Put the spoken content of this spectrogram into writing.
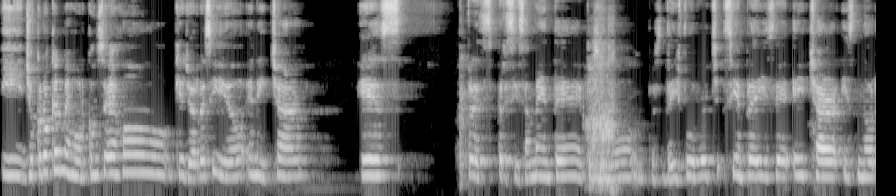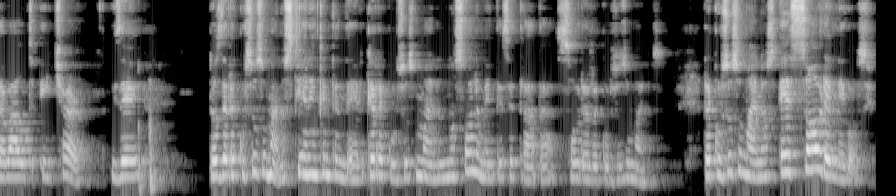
Y yo creo que el mejor consejo que yo he recibido en HR es pues, precisamente, pues pues Dave Furbridge siempre dice, HR is not about HR. Dice, los de recursos humanos tienen que entender que recursos humanos no solamente se trata sobre recursos humanos. Recursos humanos es sobre el negocio,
